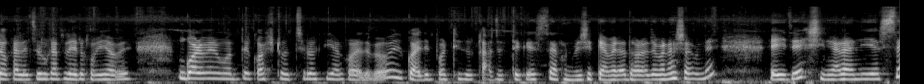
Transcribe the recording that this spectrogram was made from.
লোকালে চুল কাটলে এরকমই হবে। গরমের মধ্যে কষ্ট হচ্ছিল কি আর করা যাবে? ওই কয়দিন পর ঠিক কাজের থেকে এসছে এখন বেশি ক্যামেরা ধরা যাবে না সামনে। এই যে সিঙ্গারা নিয়ে এসছে।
